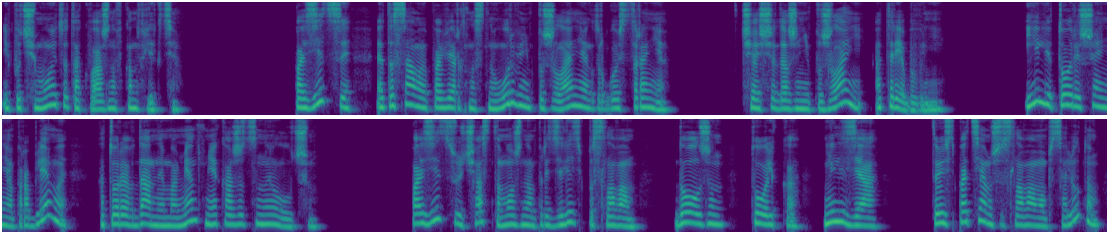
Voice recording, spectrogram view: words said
и почему это так важно в конфликте? Позиции — это самый поверхностный уровень пожелания к другой стороне. Чаще даже не пожеланий, а требований. Или то решение проблемы, которое в данный момент мне кажется наилучшим. Позицию часто можно определить по словам «должен», «только», «нельзя», то есть по тем же словам-абсолютам,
